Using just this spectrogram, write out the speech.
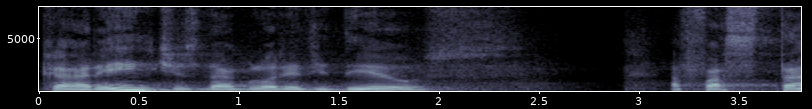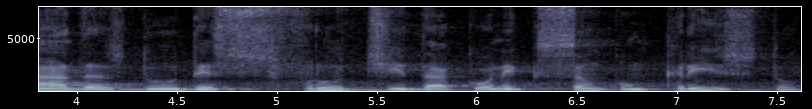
carentes da glória de Deus, afastadas do desfrute da conexão com Cristo,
